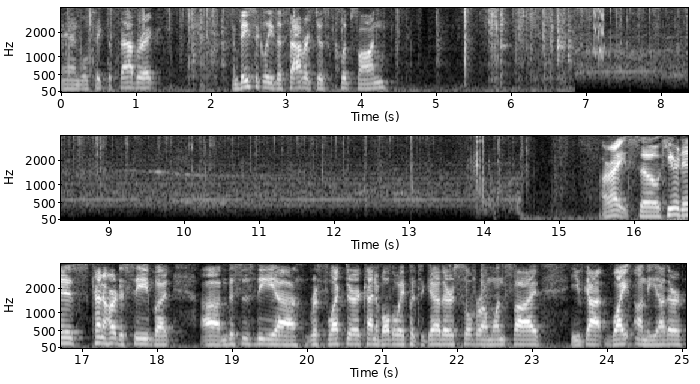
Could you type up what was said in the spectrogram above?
and we'll take the fabric and basically the fabric just clips on. All right, so here it is, kind of hard to see, but um, this is the uh, reflector kind of all the way put together, silver on one side, you've got white on the other.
